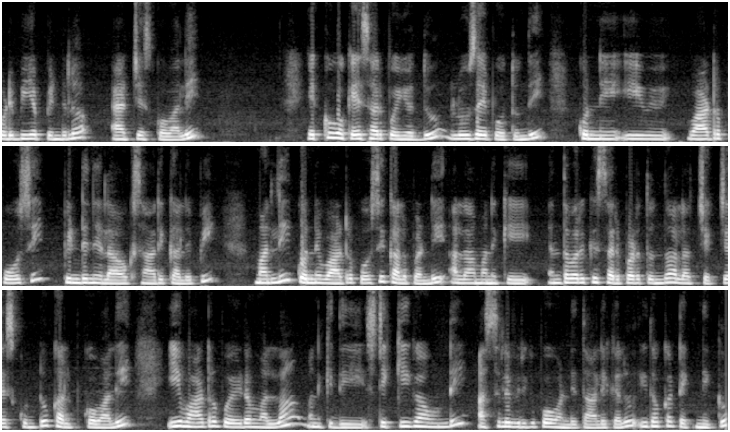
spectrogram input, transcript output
పొడి బియ్య పిండిలో యాడ్ చేసుకోవాలి. ఎక్కువ ఒకేసారి పోయొద్దు లూజ్ అయిపోతుంది. కొన్ని ఈ వాటర్ పోసి పిండిని ఇలా ఒకసారి కలిపి మళ్ళీ కొన్ని వాటర్ పోసి కలపండి. అలా మనకి ఎంతవరకు సరిపడుతుందో అలా చెక్ చేసుకుంటూ కలుపుకోవాలి. ఈ వాటర్ పోయడం వల్ల మనకి ఇది స్టిక్కీగా ఉండి అస్సలు విరిగిపోవండి తాలికలు. ఇదొక టెక్నిక్.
